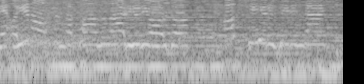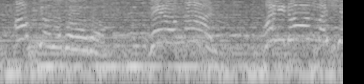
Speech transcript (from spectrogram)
Ve ayın altında kanunlar yürüyordu. Akşehir üzerinden Afyon'a doğru. Ve onlar Halide Onbaşı.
